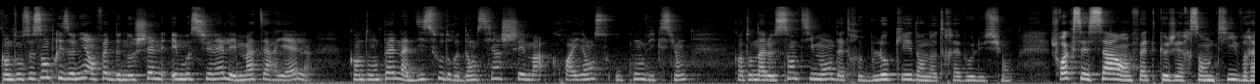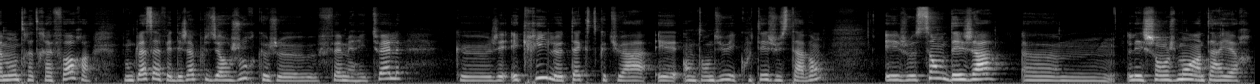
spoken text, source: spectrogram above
quand on se sent prisonnier en fait de nos chaînes émotionnelles et matérielles, quand on peine à dissoudre d'anciens schémas, croyances ou convictions, quand on a le sentiment d'être bloqué dans notre évolution. Je crois que c'est ça en fait que j'ai ressenti vraiment très très fort. Donc là, ça fait déjà plusieurs jours que je fais mes rituels, que j'ai écrit le texte que tu as entendu, écouter juste avant, et je sens déjà euh, les changements intérieurs.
